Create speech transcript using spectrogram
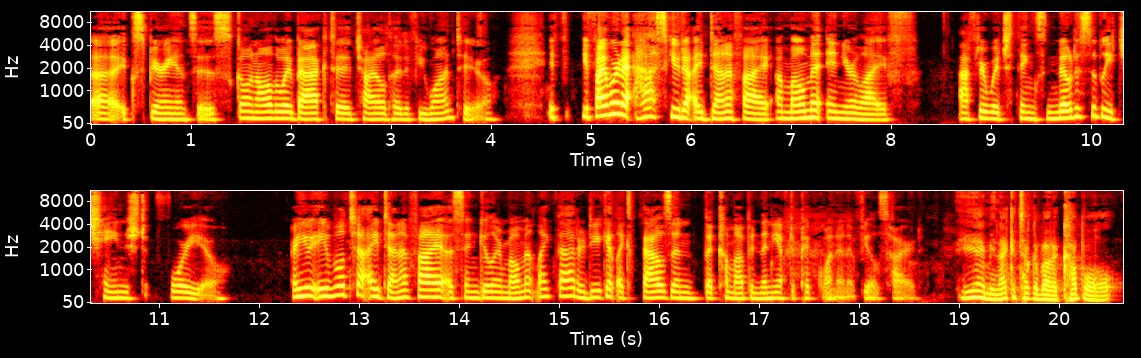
uh, experiences, going all the way back to childhood, if you want to, if if I were to ask you to identify a moment in your life after which things noticeably changed for you, are you able to identify a singular moment like that, or do you get like a thousand that come up and then you have to pick one and it feels hard? Yeah, I mean, I could talk about a couple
